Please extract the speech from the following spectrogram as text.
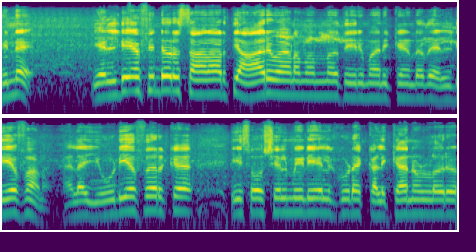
പിന്നെ എൽ ഡി എഫിന്റെ ഒരു സ്ഥാനാർത്ഥി ആര് വേണമെന്ന് തീരുമാനിക്കേണ്ടത് എൽ ഡി എഫ് ആണ്. അല്ല യു ഡി എഫുകാർക്ക് ഈ സോഷ്യൽ മീഡിയയിൽ കൂടെ കളിക്കാനുള്ളൊരു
